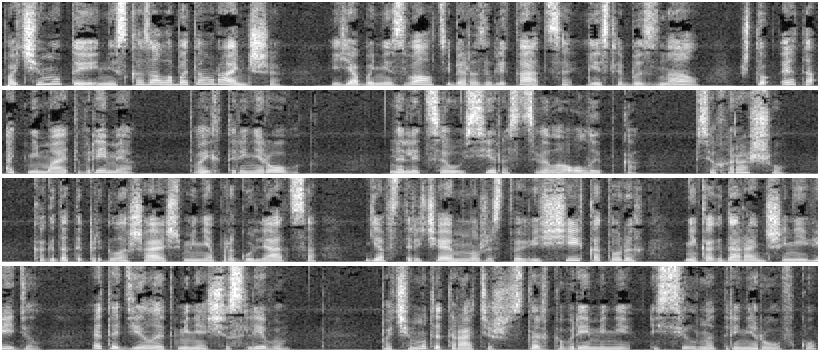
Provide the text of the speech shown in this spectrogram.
почему ты не сказал об этом раньше?» Я бы не звал тебя развлекаться, если бы знал, что это отнимает время твоих тренировок. На лице Уси расцвела улыбка. все хорошо. Когда ты приглашаешь меня прогуляться, я встречаю множество вещей, которых никогда раньше не видел. Это делает меня счастливым. Почему ты тратишь столько времени и сил на тренировку?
